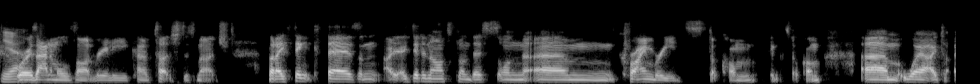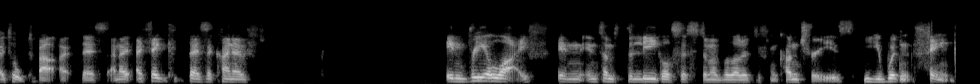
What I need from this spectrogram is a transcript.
Yeah. Whereas animals aren't really kind of touched as much. But I think there's an I, I did an article on this on um, crimereads.com, I think it's .com, um, where I, t- I talked about this, and I, I think there's a kind of in real life, in, in terms of the legal system of a lot of different countries, you wouldn't think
